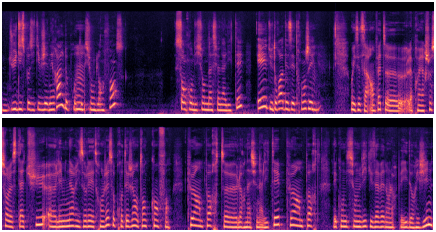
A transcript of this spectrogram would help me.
du dispositif général de protection mmh. de l'enfance, sans condition de nationalité, et du droit des étrangers. Mmh. Oui, c'est ça. En fait, euh, la première chose sur le statut, euh, les mineurs isolés étrangers sont protégés en tant qu'enfants. Peu importe euh, leur nationalité, peu importe les conditions de vie qu'ils avaient dans leur pays d'origine,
